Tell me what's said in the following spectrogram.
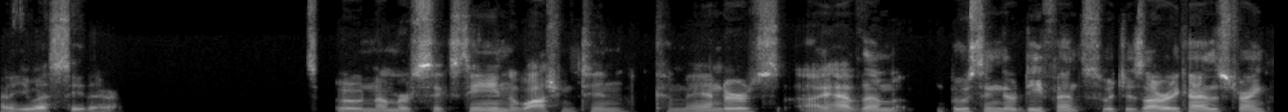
at a USC there. So number 16, the Washington Commanders. I have them boosting their defense, which is already kind of the strength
